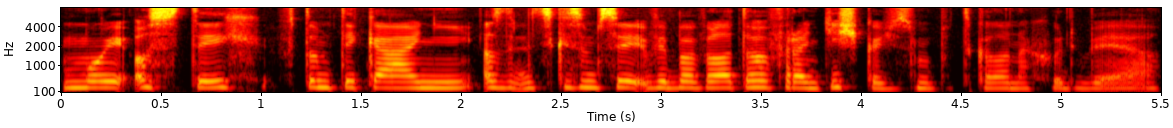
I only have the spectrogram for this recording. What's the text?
můj ostych v tom tykání a vždycky jsem si vybavila toho Františka, že jsem ho potkala na chodbě a,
